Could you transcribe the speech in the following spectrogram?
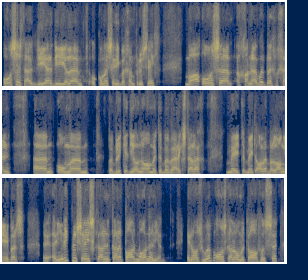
Ons is nou deur die hele kom ons sê die beginproses, maar ons uh, gaan nou moet begin um, om um, publieke deelname te bewerkstellig met met alle belanghebbers. Uh, in hierdie proses kan kan 'n paar maande neem. En ons hoop ons kan om 'n tafel sit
